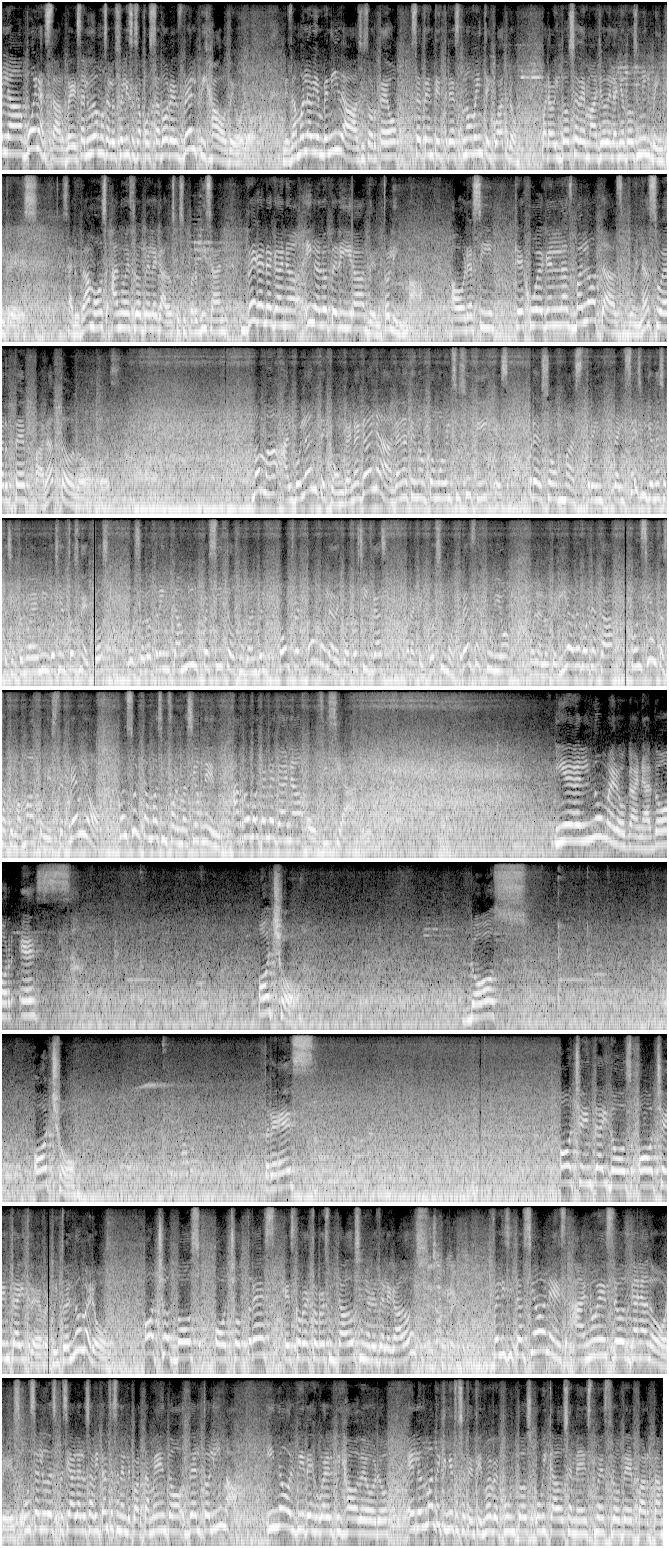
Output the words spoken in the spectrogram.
Hola, buenas tardes. Saludamos a los felices apostadores del Pijao de Oro. Les damos la bienvenida a su sorteo 7394 para hoy 12 de mayo del año 2023. Saludamos a nuestros delegados que supervisan de Gana Gana y la Lotería del Tolima. Ahora sí, que jueguen las balotas. Buena suerte para todos. Mamá al volante con Gana Gana. Gánate un automóvil Suzuki es preso más 36.709.200 netos por solo 30 mil pesitos jugando el Confre Tómbola de cuatro cifras para que el próximo 3 de junio con la Lotería de Boyacá consientas a tu mamá con este premio. Consulta más información en arroba ganagana oficial. Y el número ganador es 8, 2, 8, 3, 82, 83. Repito el número. 8283. ¿Es correcto el resultado, señores delegados? Es correcto. Felicitaciones a nuestros ganadores. Un saludo especial a los habitantes en el departamento del Tolima. Y no olvide jugar el Pijao de Oro en los más de 579 puntos ubicados en nuestro departamento.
